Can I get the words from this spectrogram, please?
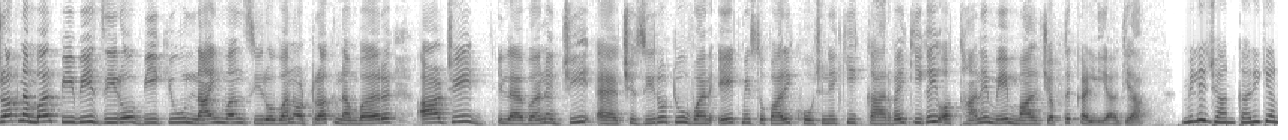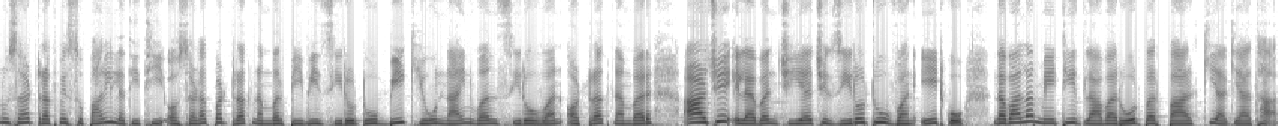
Truck number P V zero B Q nine one zero one और truck number R J eleven G H zero two one eight में सुपारी खोजने की कार्रवाई की गई और थाने में माल जब्त कर लिया गया। मिली जानकारी के अनुसार ट्रक में सुपारी लदी थी और सड़क पर truck number P V zero two B Q nine one zero one और truck number R J eleven G H zero two one eight को दवाला मेठी लावा रोड पर पार्क किया गया था।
